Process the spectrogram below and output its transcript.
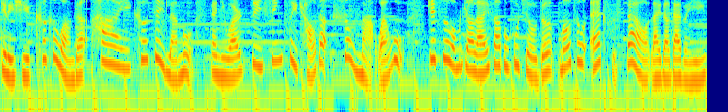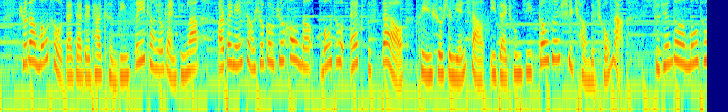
这里是科客网的嗨科技栏目，带你玩最新最潮的数码玩物。这次我们找来发布不久的 Moto X Style 来到大本营。说到 Moto，大家对它肯定非常有感情啦。而被联想收购之后呢，Moto X Style 可以说是联想意在冲击高端市场的筹码。此前的 Moto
